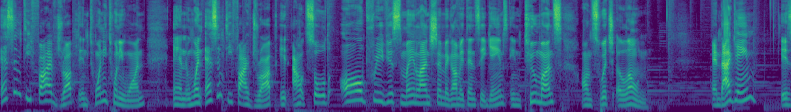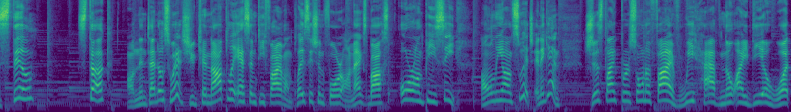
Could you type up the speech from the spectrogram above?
SMT5 dropped in 2021, and when SMT5 dropped, it outsold all previous mainline Shin Megami Tensei games in two months on Switch alone. And that game is still stuck on Nintendo Switch. You cannot play SMT5 on PlayStation 4, on Xbox, or on PC, only on Switch. And again, just like Persona 5, we have no idea what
